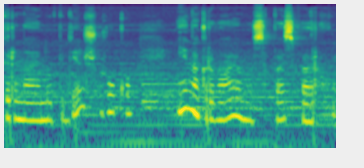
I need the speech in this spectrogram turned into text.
пірнаємо під іншу руку і накриваємо себе зверху.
